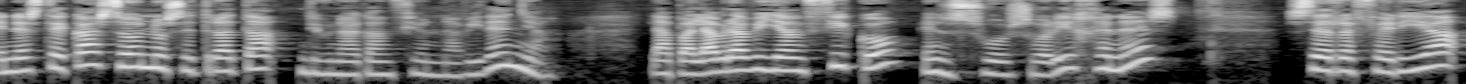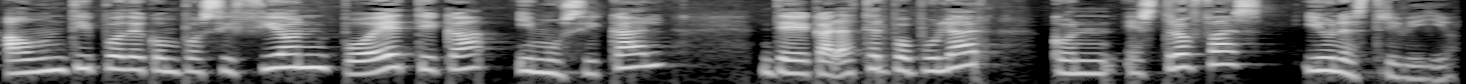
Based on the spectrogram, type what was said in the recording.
En este caso no se trata de una canción navideña. La palabra villancico, en sus orígenes, se refería a un tipo de composición poética y musical de carácter popular con estrofas y un estribillo.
